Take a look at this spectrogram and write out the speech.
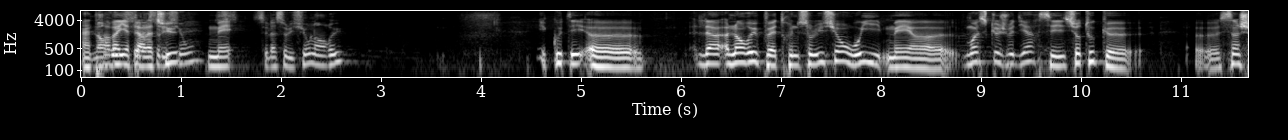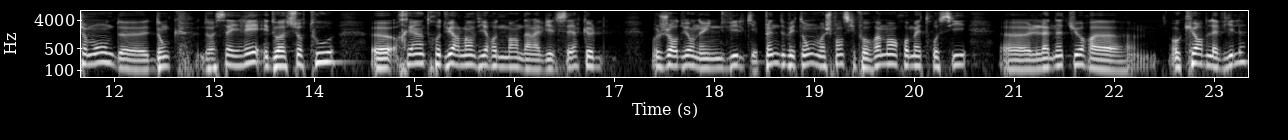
un travail à faire là-dessus. Mais c'est la solution, l'ANRU Écoutez, euh, l'ANRU peut être une solution, oui, mais euh, moi ce que je veux dire, c'est surtout que euh, Saint-Chamond donc doit s'aérer et doit surtout réintroduire l'environnement dans la ville. C'est-à-dire que Aujourd'hui, on a une ville qui est pleine de béton. Moi, je pense qu'il faut vraiment remettre aussi la nature au cœur de la ville.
